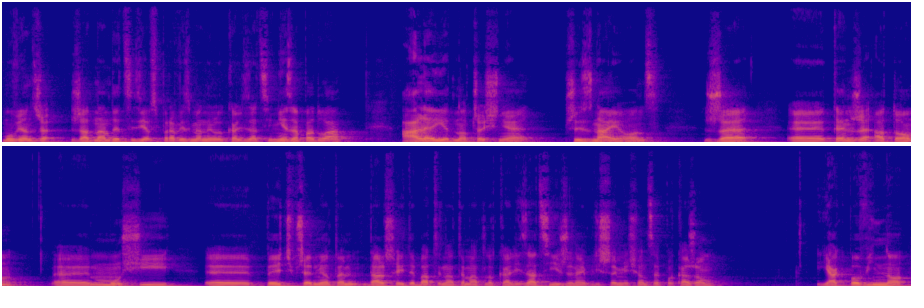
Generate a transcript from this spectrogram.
mówiąc, że żadna decyzja w sprawie zmiany lokalizacji nie zapadła, ale jednocześnie przyznając, że e, tenże atom e, musi być przedmiotem dalszej debaty na temat lokalizacji, że najbliższe miesiące pokażą, jak powinno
